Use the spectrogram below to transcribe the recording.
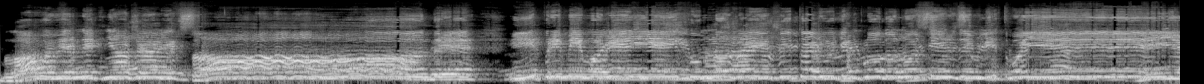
царствующий, благоверный княже Александре, и прими моление их, умножая жито людям плодоносим земли Твоей.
